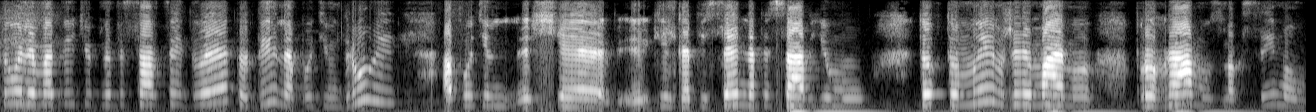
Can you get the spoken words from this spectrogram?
Толя Матвійчук написав цей дует, один, а потім другий, а потім ще кілька пісень написав йому. Тобто ми вже маємо програму з Максимом,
